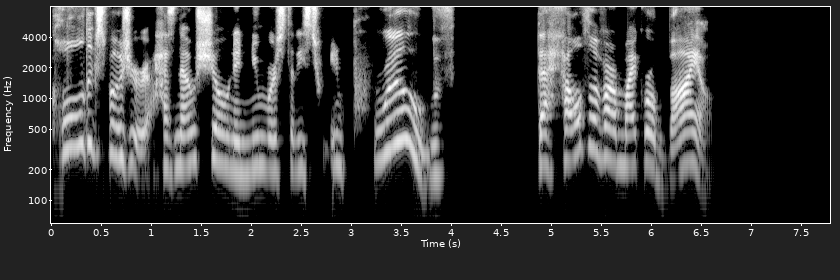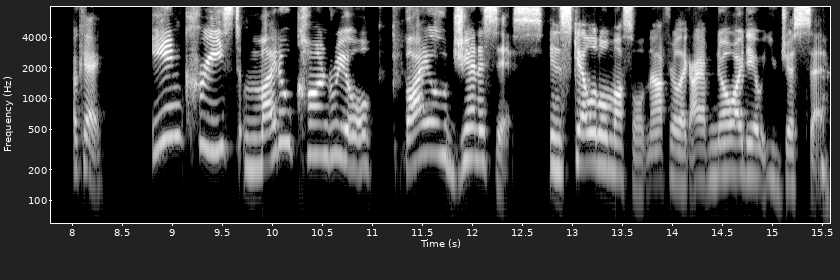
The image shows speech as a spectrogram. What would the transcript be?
cold exposure has now shown in numerous studies to improve the health of our microbiome. Okay, increased mitochondrial biogenesis in skeletal muscle. Now, if you're like, I have no idea what you just said,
